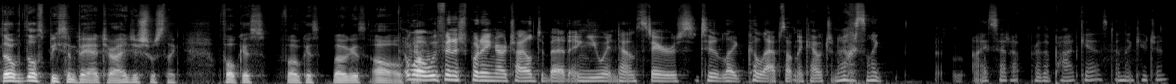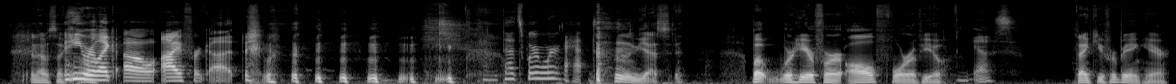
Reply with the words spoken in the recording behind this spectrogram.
There'll, there'll be some banter. I just was like, focus, focus, focus. Oh, okay. Well, we finished putting our child to bed and you went downstairs to like collapse on the couch and I was like I set up for the podcast in the kitchen. and I was like, And you oh, were like, "Oh, I forgot." That's where we're at. yes. But we're here for all four of you. Yes. Thank you for being here.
